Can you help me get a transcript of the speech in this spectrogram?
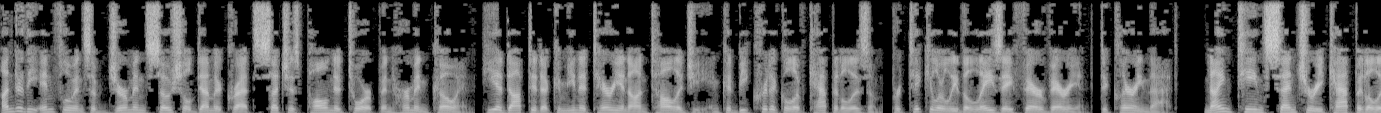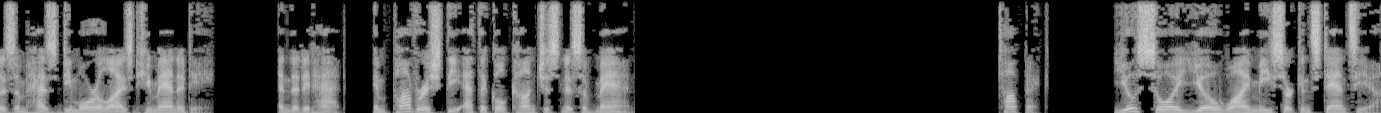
Under the influence of German social democrats such as Paul Natorp and Hermann Cohen, he adopted a communitarian ontology and could be critical of capitalism, particularly the laissez-faire variant, declaring that, "...19th-century capitalism has demoralized humanity," and that it had "...impoverished the ethical consciousness of man." Yo soy yo y mi circunstancia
